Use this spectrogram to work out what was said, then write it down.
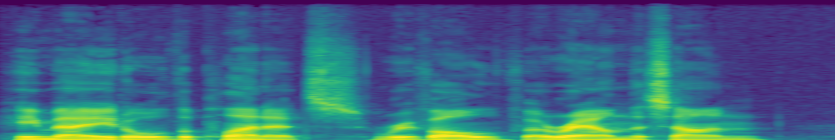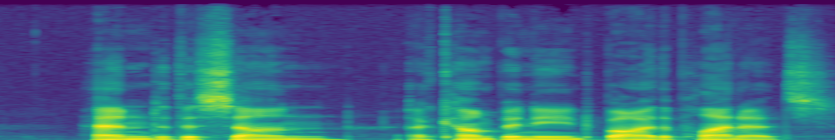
He made all the planets revolve around the sun, and the sun, accompanied by the planets,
